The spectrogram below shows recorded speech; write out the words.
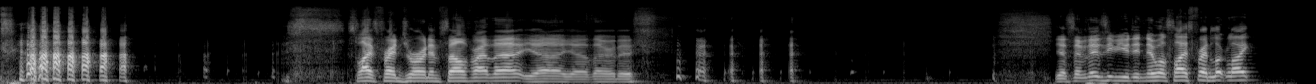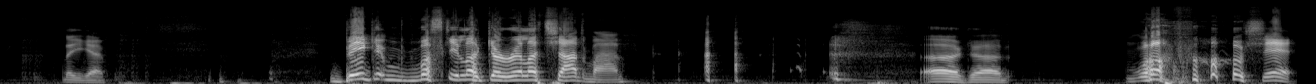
Slice Fred drawing himself right there. Yeah, yeah, there it is. yeah, so for those of you who didn't know what Slice Fred looked like, there you go. Big, muscular gorilla Chad man. oh, God. Whoa, oh, shit.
